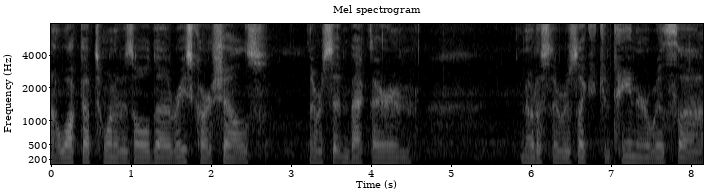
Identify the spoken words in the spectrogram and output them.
I walked up to one of his old uh, race car shells that were sitting back there and noticed there was like a container with uh,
